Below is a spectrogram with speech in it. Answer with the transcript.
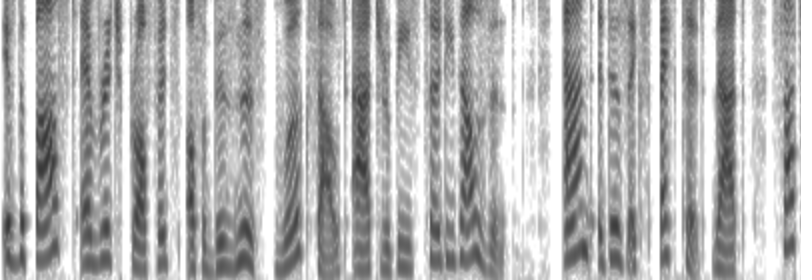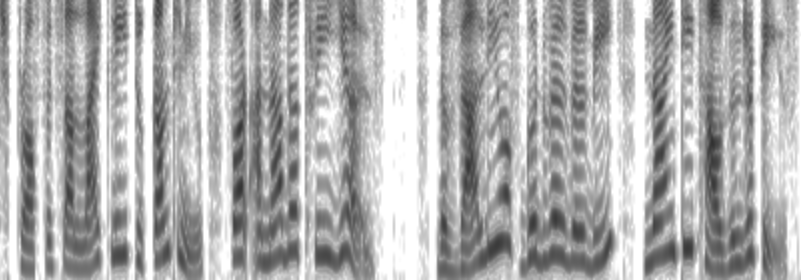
if the past average profits of a business works out at rupees 30,000 and it is expected that such profits are likely to continue for another 3 years, the value of goodwill will be 90,000 rupees.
